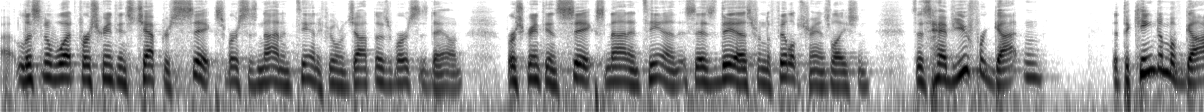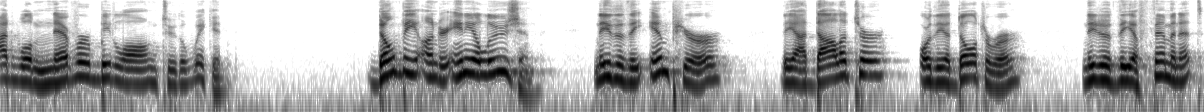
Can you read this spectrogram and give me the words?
Uh, listen to what 1 Corinthians chapter 6, verses 9 and 10, if you want to jot those verses down. 1 Corinthians 6, 9 and 10, it says this from the Phillips translation. It says, Have you forgotten that the kingdom of God will never belong to the wicked. Don't be under any illusion. Neither the impure, the idolater, or the adulterer, neither the effeminate,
